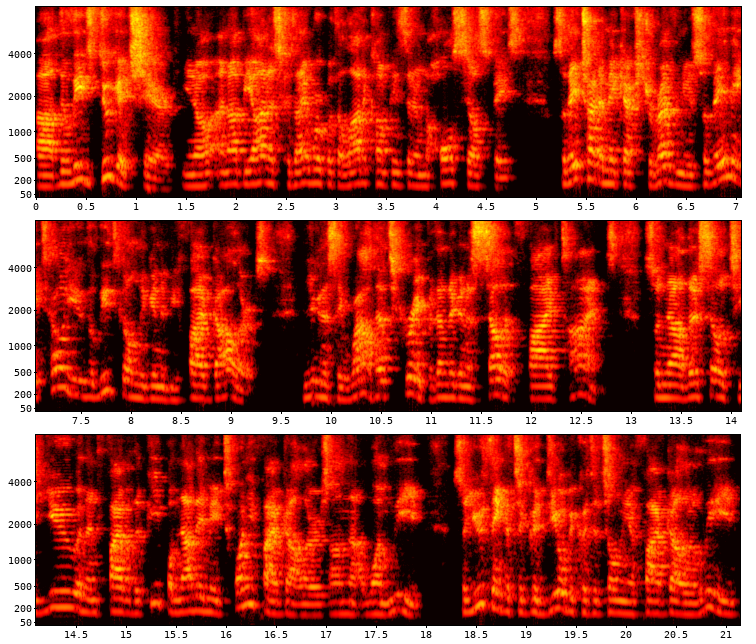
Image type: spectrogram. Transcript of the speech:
uh, the leads do get shared. You know, and I'll be honest, because I work with a lot of companies that are in the wholesale space, so they try to make extra revenue. So they may tell you the lead's only going to be five dollars and you're going to say, wow, that's great. But then they're going to sell it five times. So now they sell it to you and then five other people. Now they made $25 on that one lead. So you think it's a good deal because it's only a $5 lead.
